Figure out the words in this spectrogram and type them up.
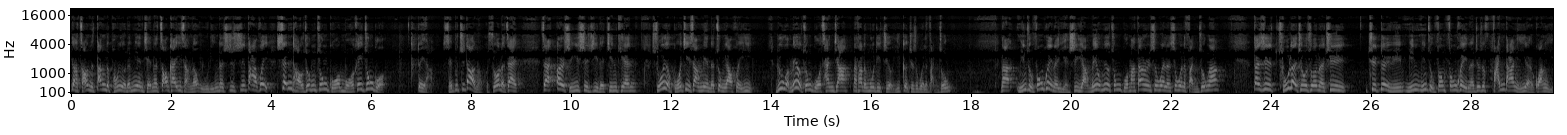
要找你当着朋友的面前呢召开一场呢武林的誓师大会，声讨中中国抹黑中国。对呀、谁不知道呢？我说了，在在二十一世纪的今天，所有国际上面的重要会议。如果没有中国参加，那他的目的只有一个，就是为了反中。那民主峰会呢，也是一样，没有没有中国吗？当然是为了是为了反中啊。但是除了就是说呢，去去对于民民主峰峰会呢，就是反打你一耳光以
